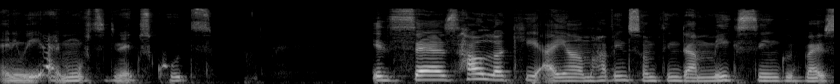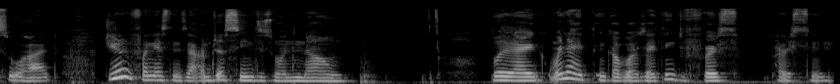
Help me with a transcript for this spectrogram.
Anyway, I move to the next quote. It says, How lucky I am having something that makes saying goodbye so hard. Do you know the funniest thing is that I'm just seeing this one now? But like when I think about it, I think the first person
